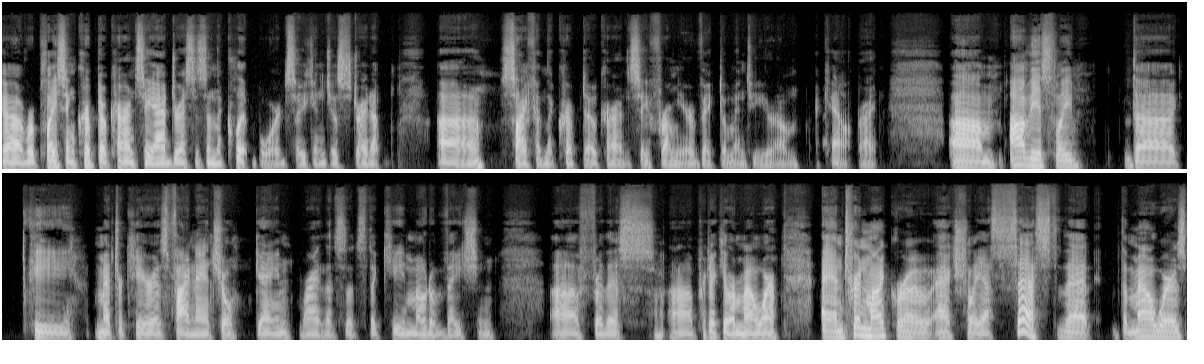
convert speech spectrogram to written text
uh, replacing cryptocurrency addresses in the clipboard so you can just straight up uh, siphon the cryptocurrency from your victim into your own account, right? Um, obviously, the key metric here is financial gain, right? That's that's the key motivation uh, for this uh, particular malware. And Trend Micro actually assessed that the malware is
